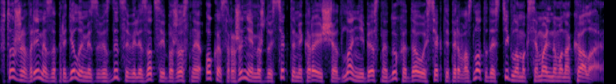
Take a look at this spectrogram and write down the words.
В то же время за пределами звезды цивилизации Божественное Око сражение между сектами Карающая Длань Небесный Дух и Дао секты Первозлата достигло максимального накала.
